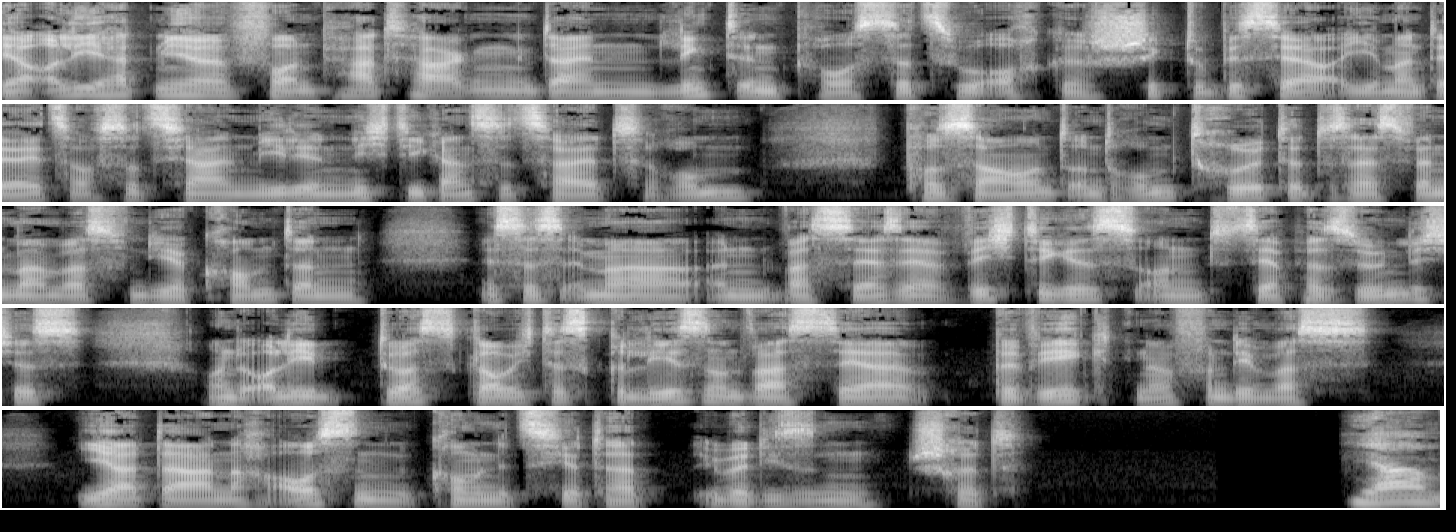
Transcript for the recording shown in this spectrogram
Ja, Olli hat mir vor ein paar Tagen deinen LinkedIn-Post dazu auch geschickt. Du bist ja jemand, der jetzt auf sozialen Medien nicht die ganze Zeit rumposaunt und rumtrötet. Das heißt, wenn mal was von dir kommt, dann ist das immer ein, was sehr, sehr Wichtiges und sehr Persönliches. Und Olli, du hast, glaube ich, das gelesen und warst sehr bewegt, ne, von dem, was ihr da nach außen kommuniziert hat über diesen Schritt. Ja,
